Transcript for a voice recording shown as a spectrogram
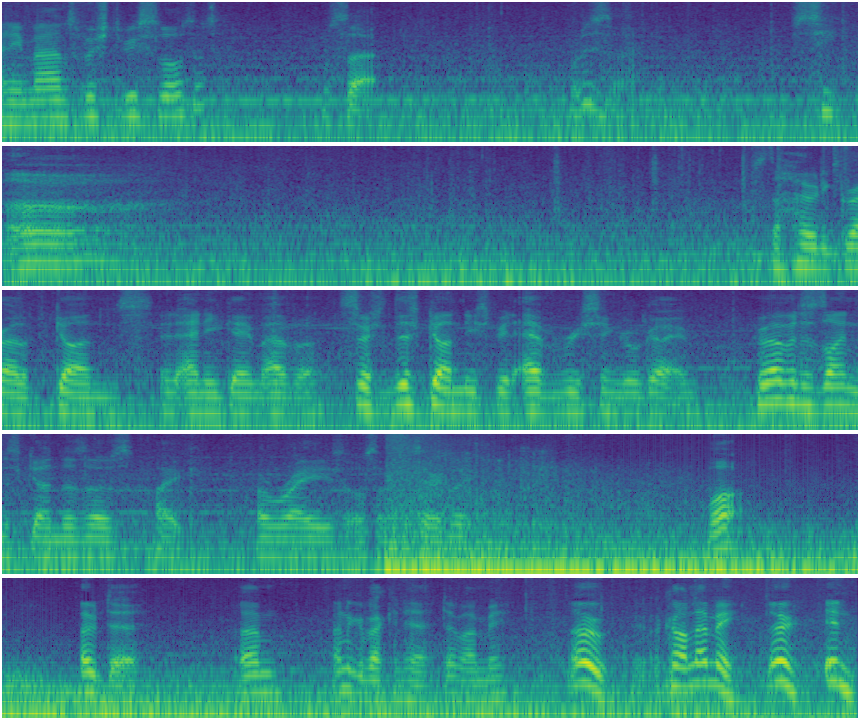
Any mans wish to be slaughtered? What's that? What is that? See? it's the holy grail of guns in any game ever. Seriously, this gun needs to be in every single game. Whoever designed this gun deserves, like, a raise or something, seriously. What? Oh dear. Um, I'm gonna go back in here, don't mind me. No! I can't let me! No! In!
